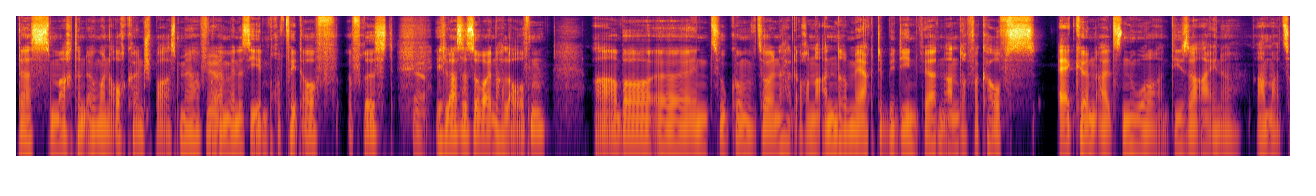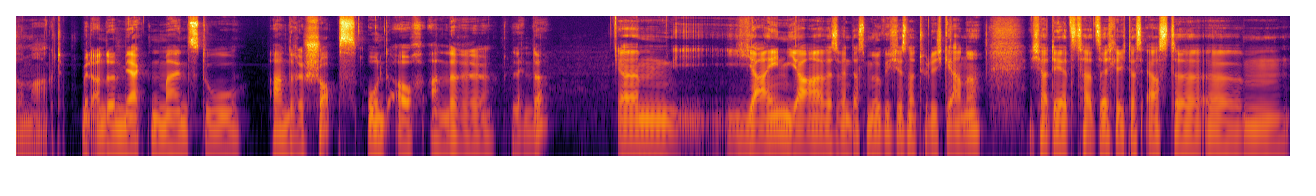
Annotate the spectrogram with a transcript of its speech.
Das macht dann irgendwann auch keinen Spaß mehr, vor ja. allem wenn es jeden Profit auffrisst. Ja. Ich lasse es soweit noch laufen, aber äh, in Zukunft sollen halt auch noch andere Märkte bedient werden, andere Verkaufsecken als nur dieser eine Amazon-Markt. Mit anderen Märkten meinst du andere Shops und auch andere Länder? Ähm, jein, ja, also wenn das möglich ist, natürlich gerne. Ich hatte jetzt tatsächlich das erste, ähm,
